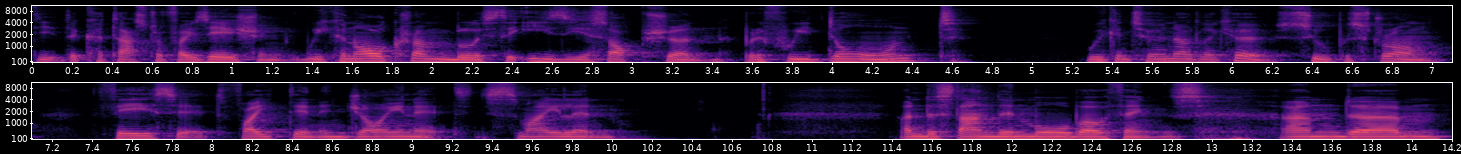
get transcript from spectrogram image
the, the catastrophization. We can all crumble. It's the easiest option. But if we don't, we can turn out like her, super strong. Face it, fighting, enjoying it, smiling, understanding more about things. And um,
